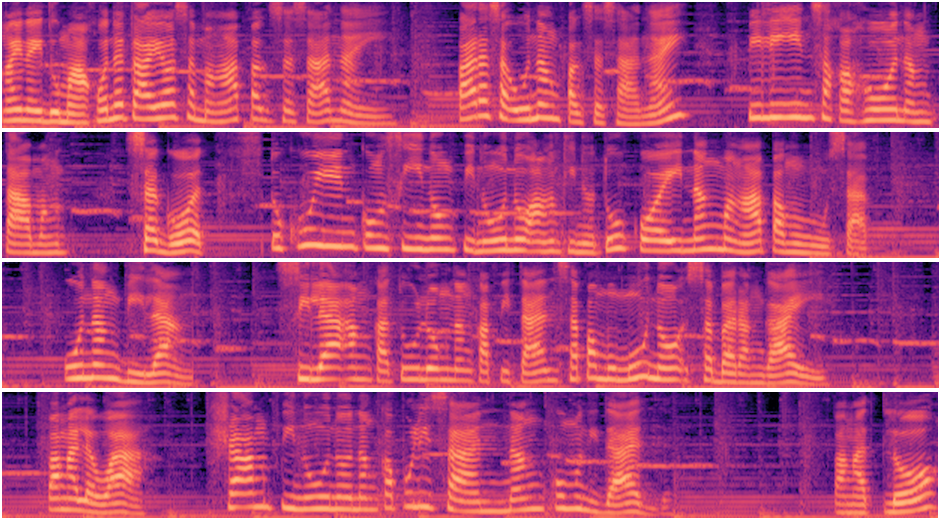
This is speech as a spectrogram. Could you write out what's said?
Ngayon ay dumako na tayo sa mga pagsasanay. Para sa unang pagsasanay, piliin sa kahon ang tamang sagot. Tukuyin kung sinong pinuno ang tinutukoy ng mga pangungusap. Unang bilang, sila ang katulong ng kapitan sa pamumuno sa barangay. Pangalawa, siya ang pinuno ng kapulisan ng komunidad. Pangatlo,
